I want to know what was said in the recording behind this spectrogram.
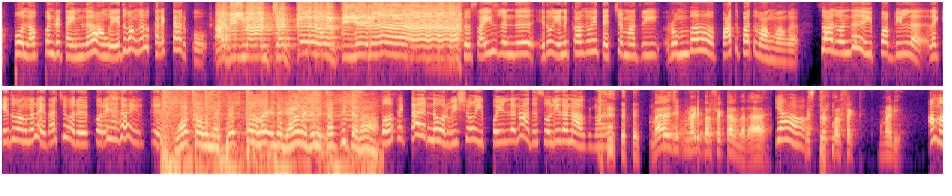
அப்போ லவ் பண்ற டைம்ல அவங்க எது வாங்கினாலும் கரெக்டா இருக்கும். அதில் நான் சக்கரவர்த்தியடா ஸோ சைஸ்ல இருந்து ஏதோ எனக்காகவே தைச்ச மாதிரி ரொம்ப பார்த்து பார்த்து வாங்குவாங்க. ஸோ அது வந்து இப்போ அப்படி இல்லை. லைக் எது வாங்கினாலும் ஏதாச்சும் ஒரு குறையா தான் இருக்கு. உன்னை பெத்தாளா இல்ல யானை என்ன கத்திச்சாடா? பர்ஃபெக்டா இருந்த ஒரு விஷயம் இப்போ இல்லைன்னா அதை சொல்லி தானே ஆகணும். மேரேஜுக்கு முன்னாடி பர்ஃபெக்டா இருந்தாரா? யா மிஸ்டர் பர்ஃபெக்ட் முன்னாடி. ஆமா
